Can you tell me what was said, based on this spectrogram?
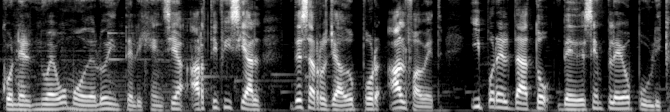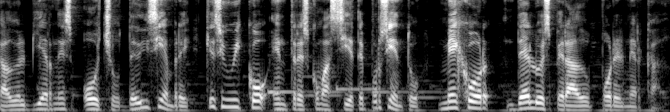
con el nuevo modelo de inteligencia artificial desarrollado por Alphabet y por el dato de desempleo publicado el viernes 8 de diciembre que se ubicó en 3,7%, mejor de lo esperado por el mercado.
